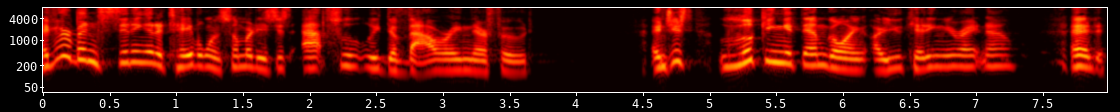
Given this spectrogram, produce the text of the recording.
Have you ever been sitting at a table when somebody's just absolutely devouring their food? And just looking at them going, Are you kidding me right now? And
